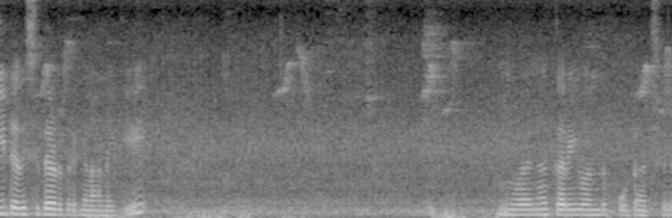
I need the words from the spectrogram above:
வீட்டரிசி தான் எடுத்திருக்கேன் நான் அன்றைக்கி கறி வந்து போட்டாச்சு.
